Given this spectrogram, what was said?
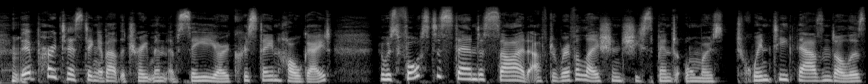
They're protesting about the treatment of CEO Christine Holgate, who was forced to stand aside after revelation she spent almost $20,000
